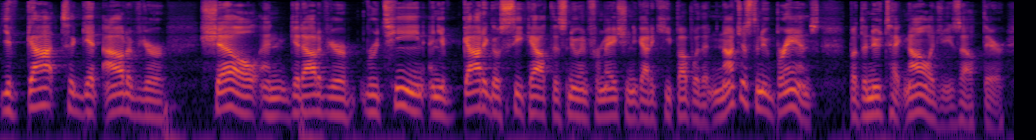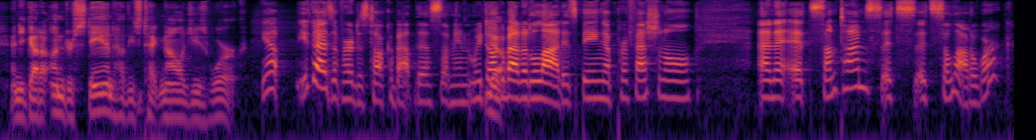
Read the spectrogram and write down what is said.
You've got to get out of your shell and get out of your routine and you've got to go seek out this new information. You got to keep up with it. Not just the new brands but the new technologies out there. And you got to understand how these technologies work. Yep. You guys have heard us talk about this. I mean we talk yep. about it a lot. It's being a professional and it, it's sometimes it's it's a lot of work.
